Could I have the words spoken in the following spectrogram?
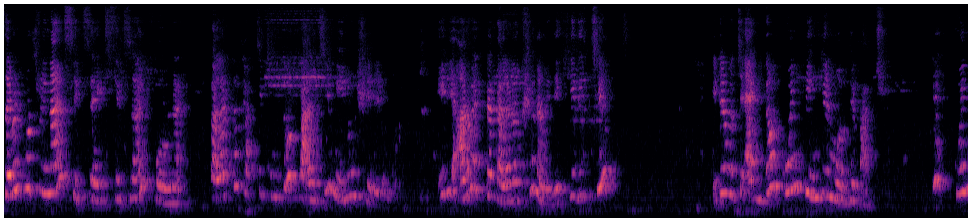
Seven four three nine six eight six nine four nine কালারটা থাকছে কিন্তু কালচে মেরুন শেডের উপর। যে আরও একটা কালার অপশন আমি দেখিয়ে দিচ্ছি। এটা হচ্ছে একদম কুইন পিঙ্কের মধ্যে পাচ্ছ। কুইন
